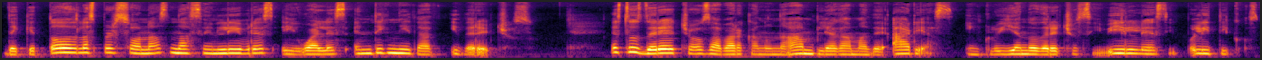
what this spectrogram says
de que todas las personas nacen libres e iguales en dignidad y derechos. Estos derechos abarcan una amplia gama de áreas, incluyendo derechos civiles y políticos,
